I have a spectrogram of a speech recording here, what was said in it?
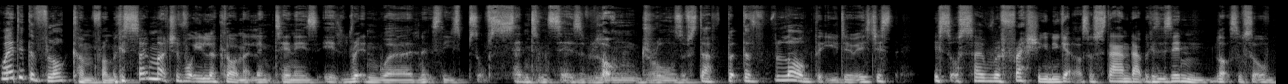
Where did the vlog come from? Because so much of what you look on at LinkedIn is is written word, and it's these sort of sentences of long drawls of stuff. But the vlog that you do is just it's sort of so refreshing, and you get lots of standout because it's in lots of sort of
